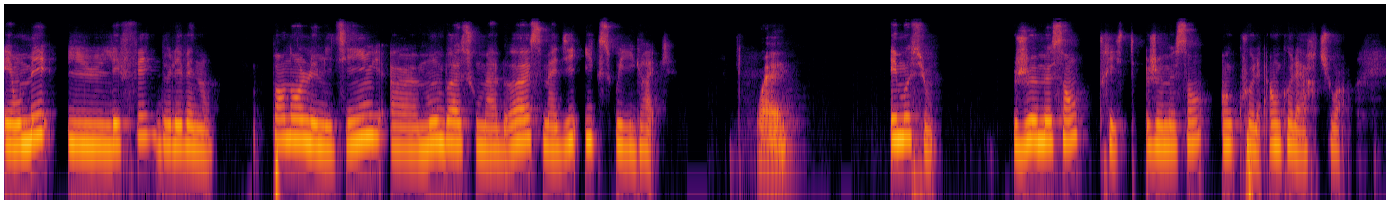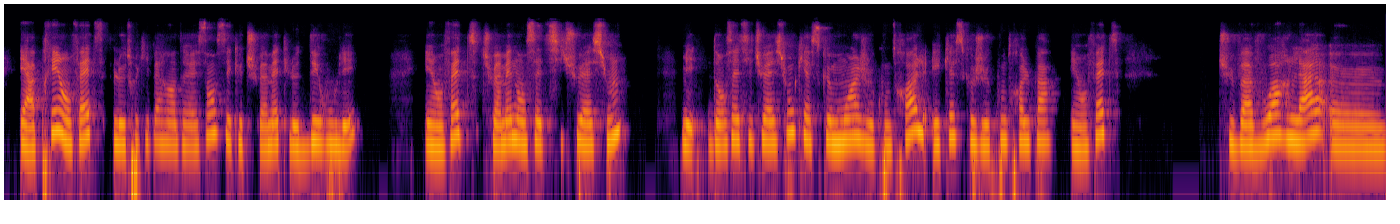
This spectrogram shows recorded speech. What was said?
Et on met l'effet de l'événement. Pendant le meeting, euh, mon boss ou ma boss m'a dit X ou Y. Ouais. Émotion. Je me sens triste, je me sens en, colère, en colère tu vois. Et après, en fait, le truc hyper intéressant, c'est que tu vas mettre le déroulé. Et en fait, tu vas mettre dans cette situation, mais dans cette situation, qu'est-ce que moi je contrôle et qu'est-ce que je contrôle pas? Et en fait, tu vas voir là euh,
